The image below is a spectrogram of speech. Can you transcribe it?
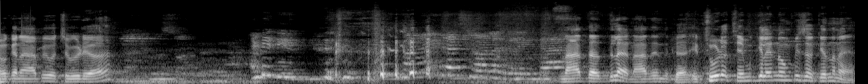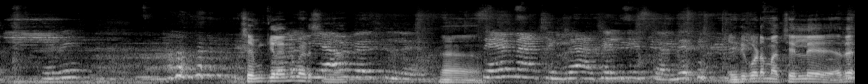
ఓకేనా హ్యాపీ వచ్చే వీడియో? నా దద్దులే నాదెందుకు? ఇది చూడు చెమికలన్నీ పంపిస్తావు కిందనే. చెమికలన్నీ తీసుకోండి ఇది కూడా మా చెల్లి అదే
